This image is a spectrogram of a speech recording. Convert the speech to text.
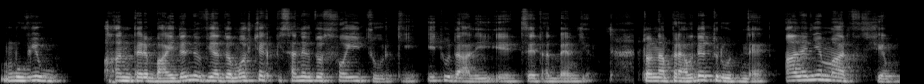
mówił Hunter Biden w wiadomościach pisanych do swojej córki. I tu dalej y, cytat będzie. To naprawdę trudne, ale nie martw się.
